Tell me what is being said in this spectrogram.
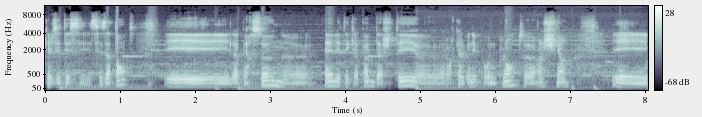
quelles étaient ses, attentes. Et la personne, euh, elle, était capable d'acheter, alors qu'elle venait pour une plante, un chien. Et,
